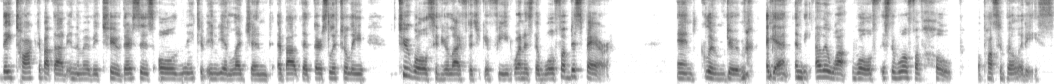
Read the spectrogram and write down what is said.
they talked about that in the movie too. There's this old native indian legend about that there's literally two wolves in your life that you can feed. One is the wolf of despair and gloom doom again and the other wolf is the wolf of hope of possibilities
